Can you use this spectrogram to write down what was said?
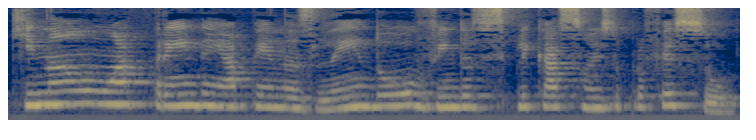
que não aprendem apenas lendo ou ouvindo as explicações do professor.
